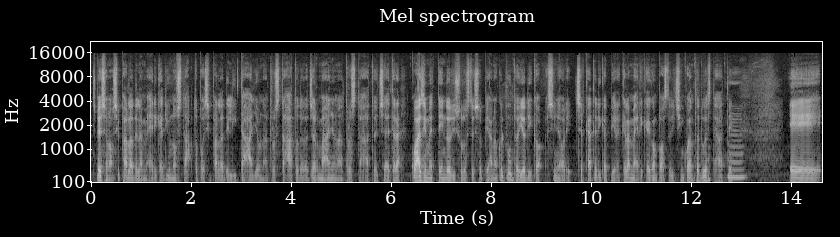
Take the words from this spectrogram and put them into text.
spesso no, si parla dell'America, di uno Stato, poi si parla dell'Italia, un altro Stato, della Germania, un altro Stato, eccetera, quasi mettendoli sullo stesso piano. A quel punto io dico, signori, cercate di capire che l'America è composta di 52 Stati mm. e,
